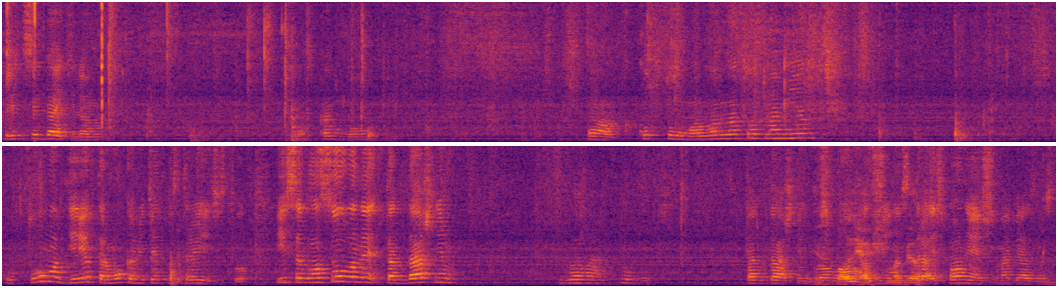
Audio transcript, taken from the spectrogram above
председателем, сейчас скажу, так, Кутумовым на тот момент. Кутумов, директор МО комитет по строительству. И согласованы тогдашним Глава, кто будет? тогдашним главой Исполняющим администра- обязанности. исполняющим обязанности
